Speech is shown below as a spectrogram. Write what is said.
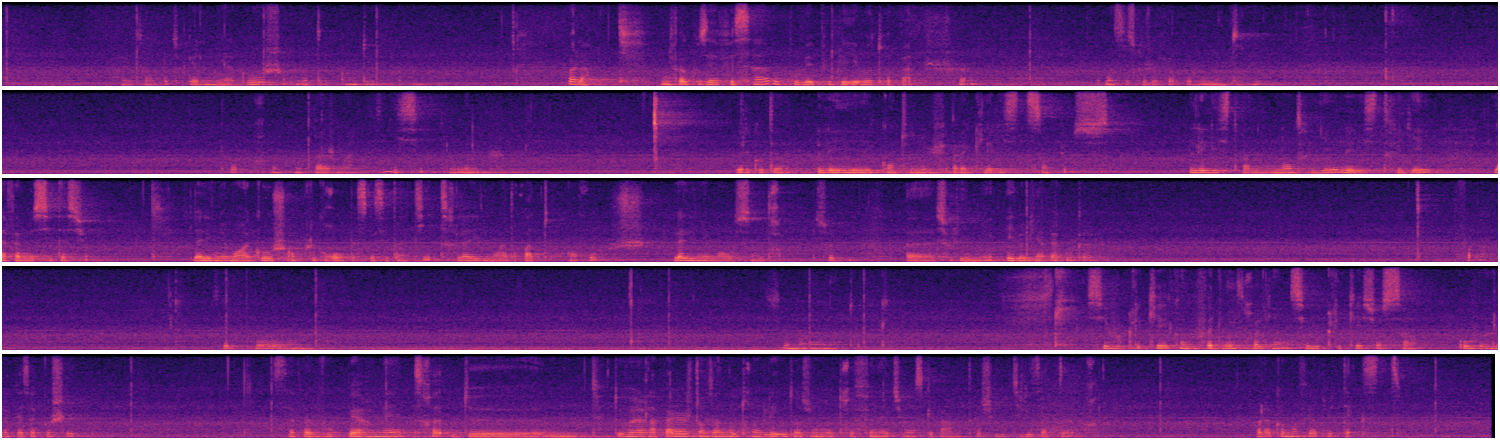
par exemple, le truc aligné à gauche, en mettant en deux. Voilà. Une fois que vous avez fait ça, vous pouvez publier votre page. Moi, c'est ce que je vais faire pour vous montrer. Une page, ici, le menu. Les, contenus avec les listes sans puce, les listes pardon, non triées, les listes triées, la fameuse citation, l'alignement à gauche en plus gros parce que c'est un titre, l'alignement à droite en rouge, l'alignement au centre euh, souligné et le lien vers Google. Voilà. C'est beau. Hein. Si vous cliquez, quand vous faites votre lien, si vous cliquez sur ça, ouvrir la case à cocher, ça va vous permettre d'ouvrir la page dans un autre onglet ou dans une autre fenêtre suivant ce qui est paramétré chez l'utilisateur. Voilà comment faire du texte.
